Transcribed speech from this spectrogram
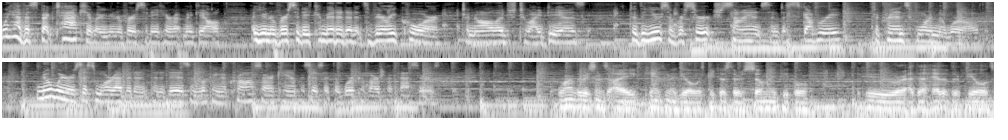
We have a spectacular university here at McGill, a university committed at its very core to knowledge, to ideas, to the use of research, science, and discovery to transform the world. Nowhere is this more evident than it is in looking across our campuses at the work of our professors. One of the reasons I came to McGill was because there are so many people who were at the head of their fields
